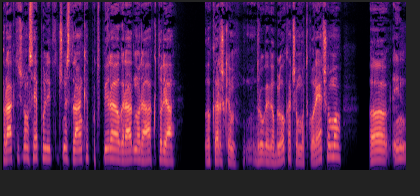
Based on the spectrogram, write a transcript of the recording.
Praktično vse politične stranke podpirajo gradno reaktorja v Krškem drugega bloka, če mu tako rečemo. Uh, in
